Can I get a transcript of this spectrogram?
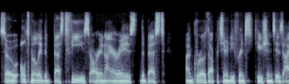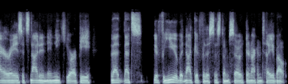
So ultimately, the best fees are in IRAs. The best uh, growth opportunity for institutions is IRAs. It's not in an E EQRP. That that's good for you, but not good for the system. So they're not going to tell you about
